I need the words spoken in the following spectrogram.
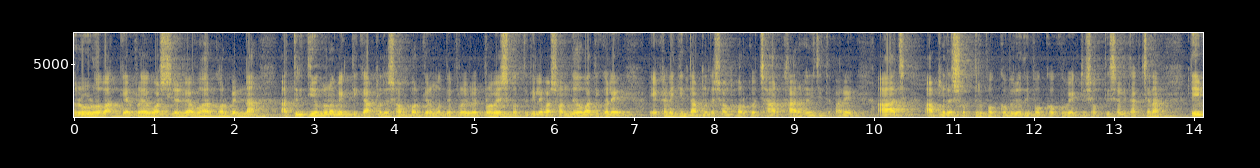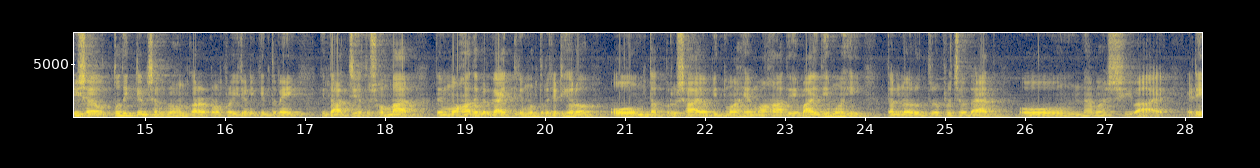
রূঢ় বাক্যের প্রয়োগ অশ্লীল ব্যবহার করবেন না। আর তৃতীয় কোনো ব্যক্তিকে আপনাদের সম্পর্কের মধ্যে প্রবে- প্রবেশ করতে দিলে বা সন্দেহবাতিক হলে এখানে কিন্তু আপনাদের সম্পর্ক ছাড়খার হয়ে যেতে পারে। আজ আপনাদের শত্রুপক্ষ, বিরোধী পক্ষ খুব একটি শক্তিশালী থাকছে না। তো এই বিষয়ে অত্যধিক টেনশন গ্রহণ করার কোনো প্রয়োজনই কিন্তু নেই। কিন্তু আজ যেহেতু সোমবার, তাই মহাদেবের গায়ত্রী মন্ত্র যেটি হলো, ওম তৎপুরুষায় বিদ্মহে মহাদেবায় ধীমহি তন্ন রুদ্র প্রচোদয়াত ওম নমঃ শিবায়। এটি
